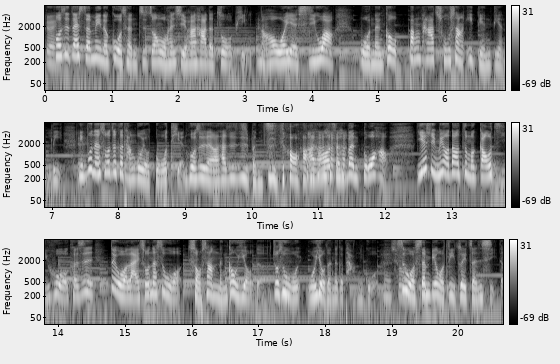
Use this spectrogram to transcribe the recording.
对，或是在生命的过程之中，我很喜欢他的作品，然后我也希望我能够帮他出上一点点力。你不能说这颗糖果有多甜，或是它是日本制造啊，然后成分多好，也许没有到这么高级货，可是对我来说，那是我手上能够有的，就是我我有的那个糖果，是我身边我自己最珍惜的，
